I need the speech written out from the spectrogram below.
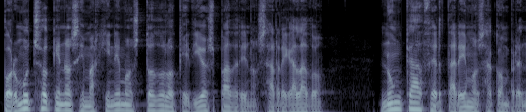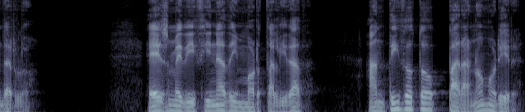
Por mucho que nos imaginemos todo lo que Dios Padre nos ha regalado, nunca acertaremos a comprenderlo. Es medicina de inmortalidad, antídoto para no morir,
